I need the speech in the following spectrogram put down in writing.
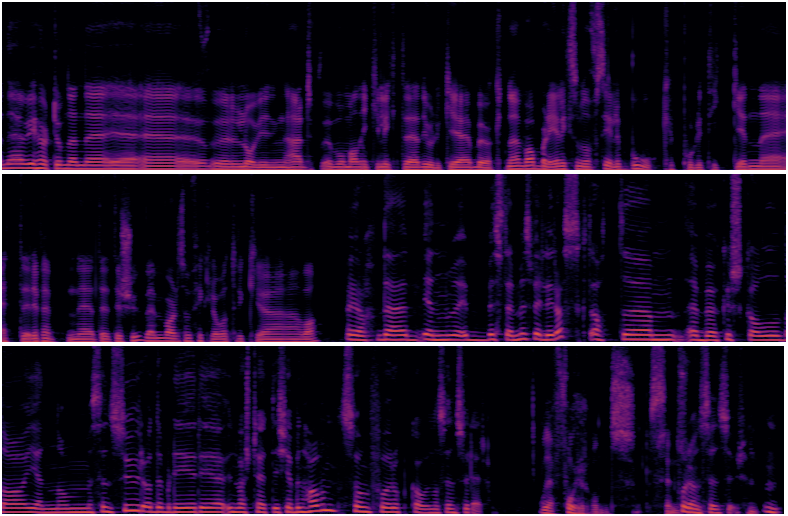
Men eh, Vi hørte om den eh, eh, lovgivningen her hvor man ikke likte de ulike bøkene. Hva ble liksom den offisielle bokpolitikken eh, etter 1537? Hvem var det som fikk lov å trykke hva? Ja, Det bestemmes veldig raskt at um, bøker skal da gjennom sensur. Og det blir Universitetet i København som får oppgaven å sensurere. Og det er forhåndssensur? Forhåndssensur. Mm. mm.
